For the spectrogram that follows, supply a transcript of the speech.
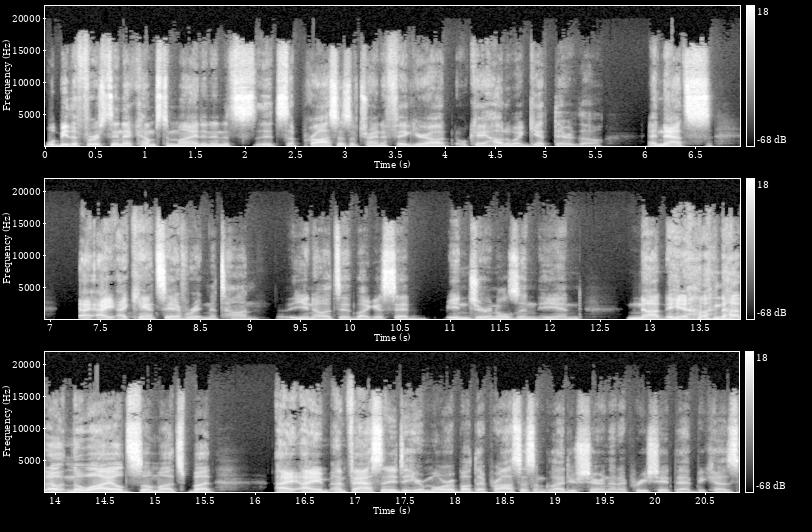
will be the first thing that comes to mind, and then it's it's a process of trying to figure out, okay, how do I get there though? And that's I I, I can't say I've written a ton, you know. It's like I said in journals and and not you know not out in the wild so much, but I, I I'm fascinated to hear more about that process. I'm glad you're sharing that. I appreciate that because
